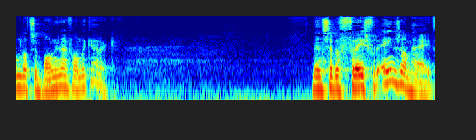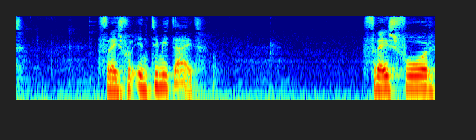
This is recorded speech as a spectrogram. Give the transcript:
omdat ze bang zijn van de kerk. Mensen hebben vrees voor eenzaamheid, vrees voor intimiteit, vrees voor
